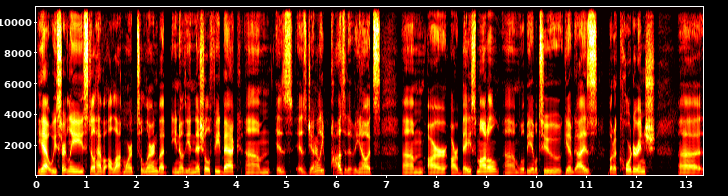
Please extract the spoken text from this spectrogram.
Yeah, we certainly still have a lot more to learn, but you know the initial feedback um, is is generally positive. You know, it's um, our our base model um, will be able to give guys about a quarter inch uh,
